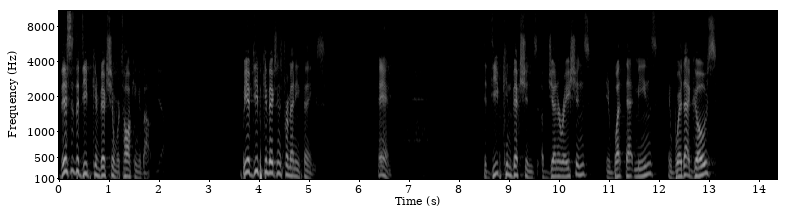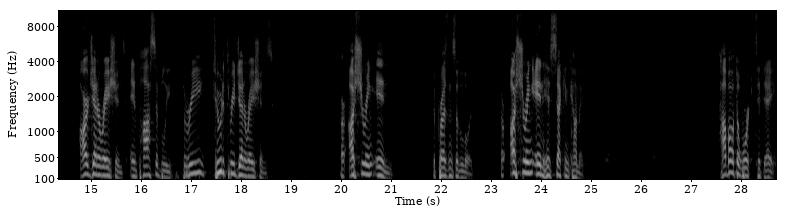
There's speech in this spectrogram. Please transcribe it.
This is the deep conviction we're talking about. We have deep convictions for many things. Man, the deep convictions of generations and what that means and where that goes, our generations and possibly three, two to three generations are ushering in the presence of the Lord. They're ushering in his second coming. How about the work today?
